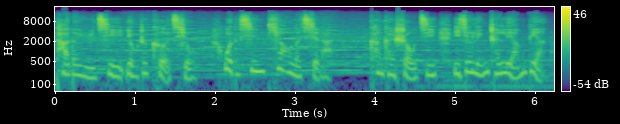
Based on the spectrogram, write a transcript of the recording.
他的语气有着渴求，我的心跳了起来。看看手机，已经凌晨两点了。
